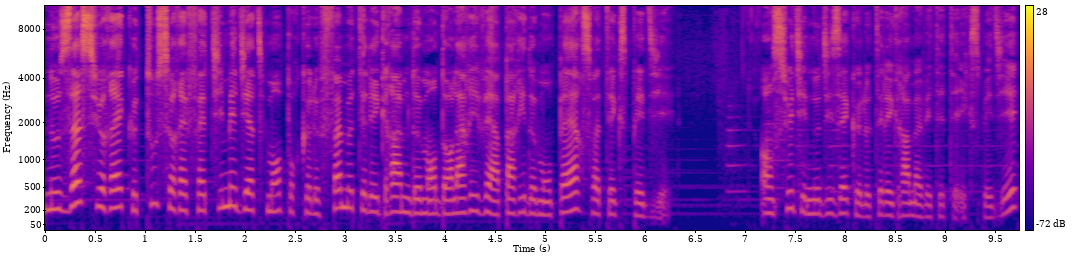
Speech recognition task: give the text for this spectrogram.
nous assurait que tout serait fait immédiatement pour que le fameux télégramme demandant l'arrivée à Paris de mon père soit expédié. Ensuite, il nous disait que le télégramme avait été expédié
